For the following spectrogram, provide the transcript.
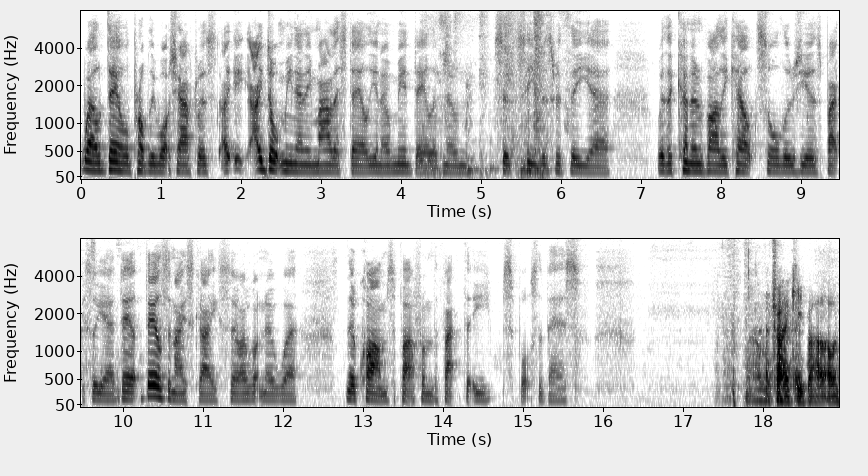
well, Dale will probably watch afterwards. I I don't mean any malice, Dale. You know, me and Dale have known since he was with the uh, with the Cynon Valley Celts all those years back. So yeah, Dale Dale's a nice guy. So I've got no uh, no qualms apart from the fact that he supports the Bears. I'll try and keep out of that one.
